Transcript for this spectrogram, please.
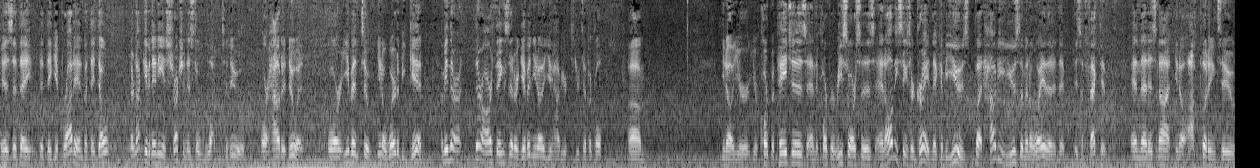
is that they that they get brought in, but they don't they're not given any instruction as to what to do or how to do it, or even to you know where to begin. I mean, there are there are things that are given. You know, you have your your typical. Um, you know your your corporate pages and the corporate resources and all these things are great and they can be used but how do you use them in a way that, that is effective and that is not you know off-putting to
